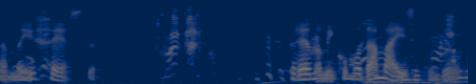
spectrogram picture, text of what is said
Tamanho festa. Pra eu não me incomodar mais, entendeu?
